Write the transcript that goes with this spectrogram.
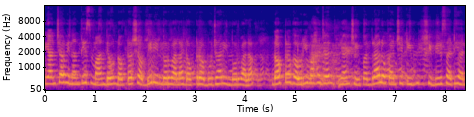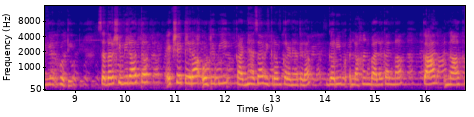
यांच्या विनंतीस मान देऊन doctor Shabbir Indorwala doctor Abuzar Indorwala doctor Gauri Mahajan यांची पंधरा लोकांची टीम शिबिरसाठी आली होती. सदर शिबिरात एकशे तेरा ओ टी पी आणण्याचा विक्रम करण्यात आला गरीब लहान बालकांना कान नाक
